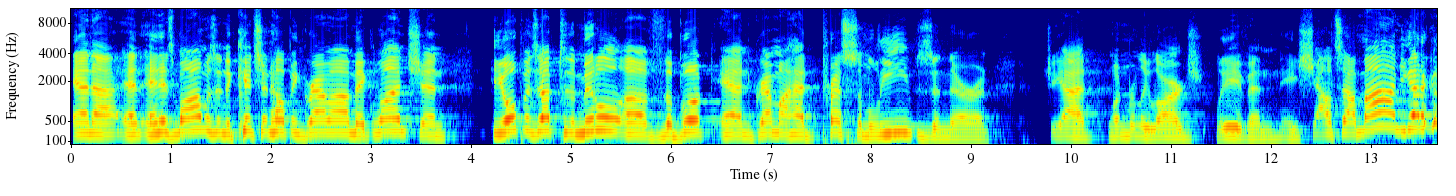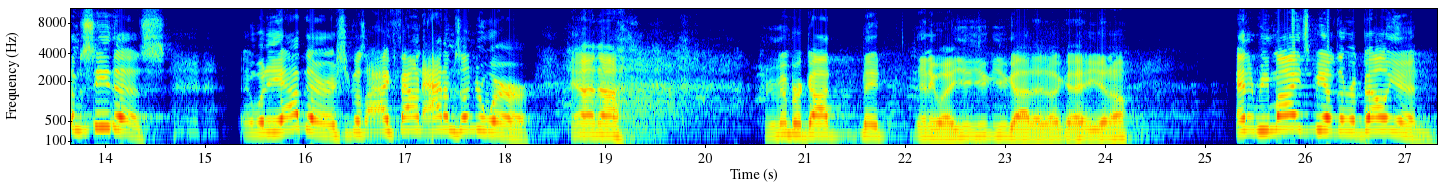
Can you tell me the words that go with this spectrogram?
And, uh, and, and his mom was in the kitchen helping grandma make lunch. And he opens up to the middle of the book, and grandma had pressed some leaves in there. And she had one really large leaf, and he shouts out, Mom, you got to come see this. And what do you have there? She goes, I found Adam's underwear. And uh, remember, God made, anyway, you, you, you got it, okay, you know. And it reminds me of the rebellion.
